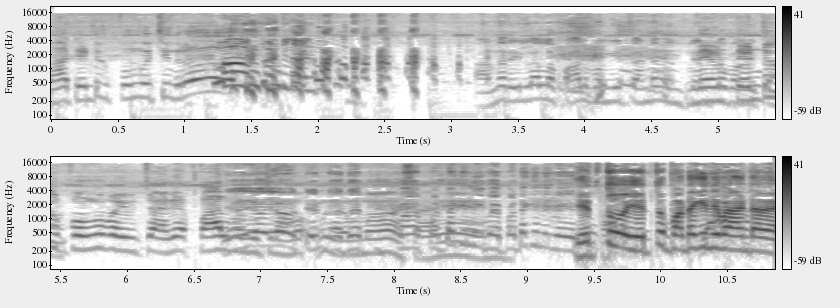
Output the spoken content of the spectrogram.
మా టెంట్కు పొంగు వచ్చింది రో. అందరు ఇళ్ళలో పాలు పొంగిస్తుంటే మేము టెంట్కు పొంగు అదే పాలు. ఎత్తు ఎత్తు పట్టకింది బాగుంటావే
